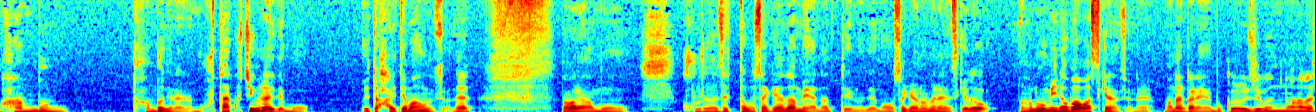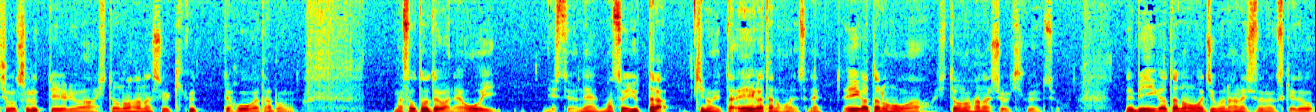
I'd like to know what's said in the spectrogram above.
半分半分じゃないなもう2口ぐらいでもう言ったら吐いてまうんですよね。だからもうこれは絶対お酒はダメやなっていうので、まあ、お酒は飲めないんですけどなんか飲みの場は好きなんですよね、まあ、なんかね僕自分の話をするっていうよりは人の話を聞くって方が多分、まあ、外ではね多いですよね。まあそれ言ったら昨日言った A 型の方ですね。A 型の方は人の話を聞くんですよ。で B 型の方は自分の話するんですけど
